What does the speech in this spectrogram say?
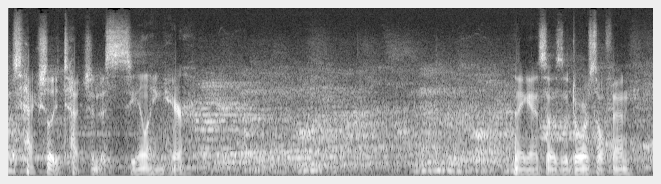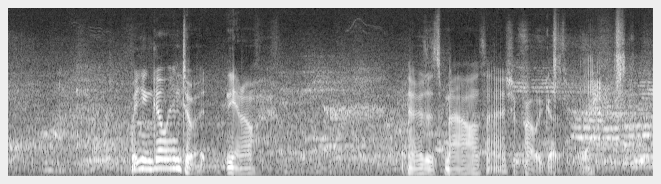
It's actually touching the ceiling here. I think it says the dorsal fin. But you can go into it, you know. There's its mouth. I should probably go through there.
